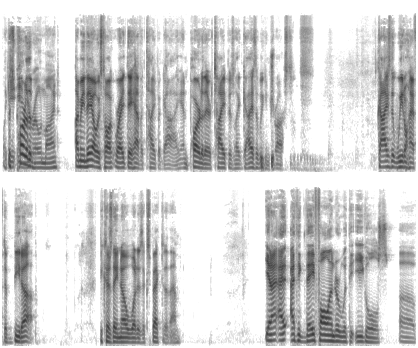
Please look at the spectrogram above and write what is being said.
like It's in, part in of your the- own mind. I mean, they always talk, right? They have a type of guy, and part of their type is like guys that we can trust, guys that we don't have to beat up because they know what is expected of them. Yeah, I, I think they fall under with the Eagles of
